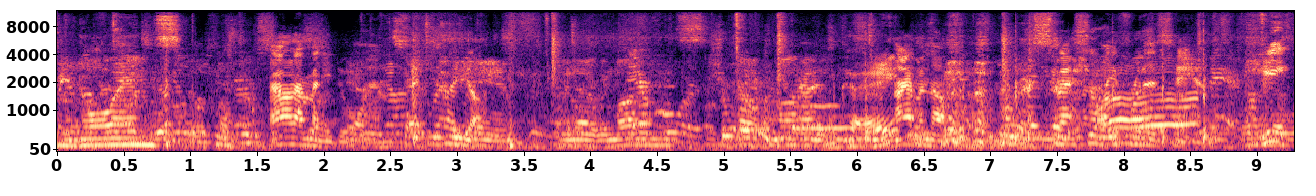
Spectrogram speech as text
many dual lands? I don't have many dual lands. Okay. I have enough. Especially for this hand. Heat.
